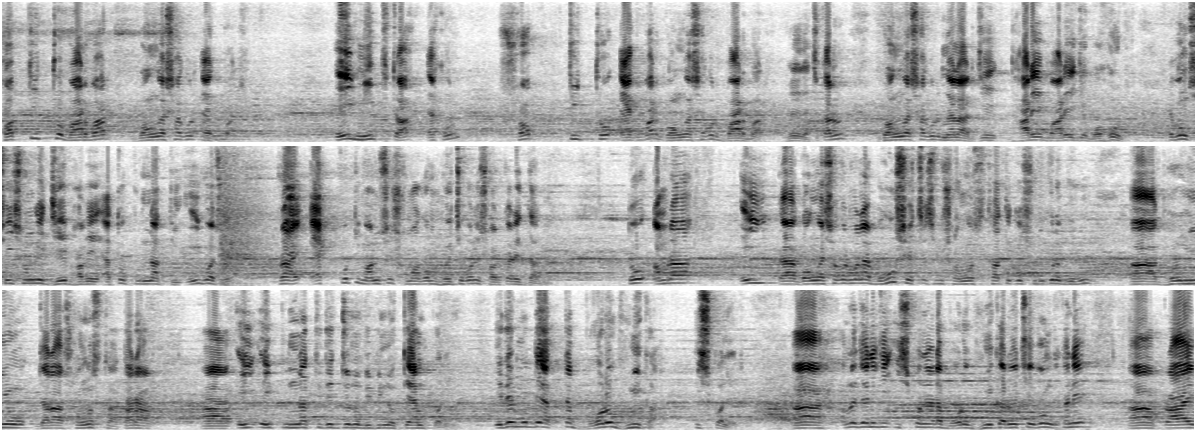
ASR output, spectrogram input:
সব তীর্থ বারবার গঙ্গাসাগর একবার। এই মিথটা এখন সব তীর্থ একবার গঙ্গাসাগর বারবার হয়ে গেছে। কারণ গঙ্গাসাগর মেলার যে ধারে বারে যে বহর এবং সেই সঙ্গে যেভাবে এত পুণ্যার্থী, এই বছর প্রায় এক কোটি মানুষের সমাগম হয়েছে বলে সরকারের দাবি। তো আমরা এই গঙ্গাসাগর মেলার বহু স্বেচ্ছাসেবী সংস্থা থেকে শুরু করে বহু ধর্মীয় যারা সংস্থা, তারা এই এই পুণ্যার্থীদের জন্য বিভিন্ন ক্যাম্প করেন। এদের মধ্যে একটা বড় ভূমিকা ইস্কনের। আমরা জানি যে ইস্কনের একটা বড় ভূমিকা রয়েছে এবং এখানে প্রায়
